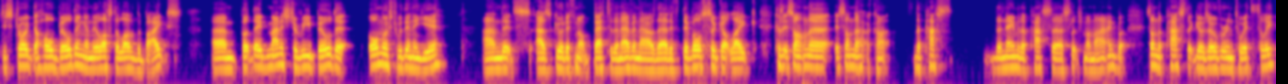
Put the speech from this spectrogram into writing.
destroyed the whole building, and they lost a lot of the bikes. Um, but they'd managed to rebuild it almost within a year, and it's as good, if not better, than ever now. There, they've, they've also got like because it's on the it's on the I can't the pass the name of the pass uh, slips my mind, but it's on the pass that goes over into Italy,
